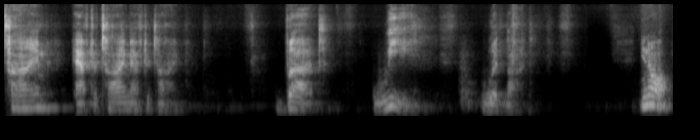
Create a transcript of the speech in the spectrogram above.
time after time after time. But we would not. You know,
